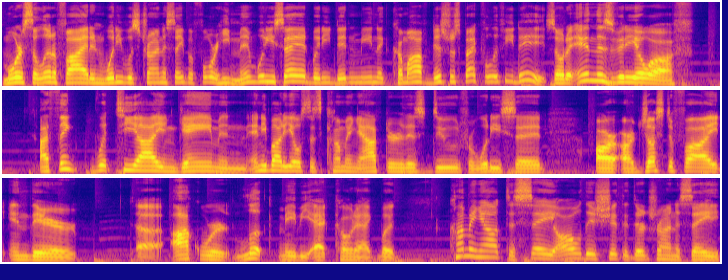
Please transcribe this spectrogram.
more solidified in what he was trying to say before. He meant what he said, but he didn't mean to come off disrespectful if he did. So to end this video off, I think what T.I. and Game and anybody else that's coming after this dude for what he said are are justified in their uh, awkward look maybe at Kodak, but coming out to say all this shit that they're trying to say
